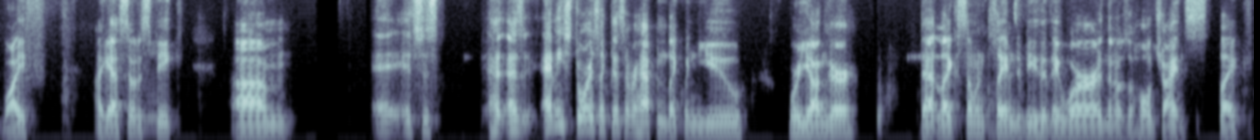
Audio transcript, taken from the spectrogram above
wife, I guess, so to Mhm. speak. Um, it's just has, has any stories like this ever happened like when you were younger that like someone claimed to be who they were and then it was a whole giant like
